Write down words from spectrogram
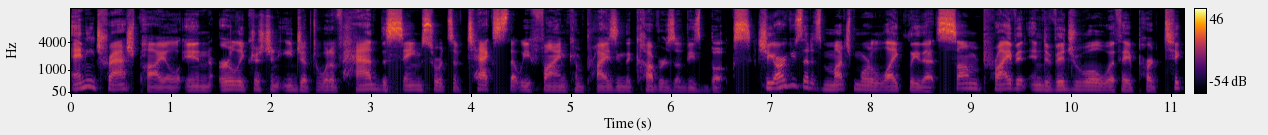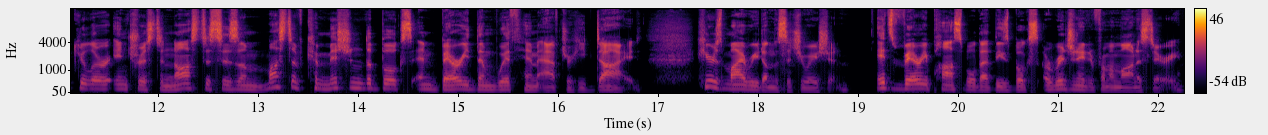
Any trash pile in early Christian Egypt would have had the same sorts of texts that we find comprising the covers of these books. She argues that it's much more likely that some private individual with a particular interest in Gnosticism must have commissioned the books and buried them with him after he died. Here's my read on the situation. It's very possible that these books originated from a monastery.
